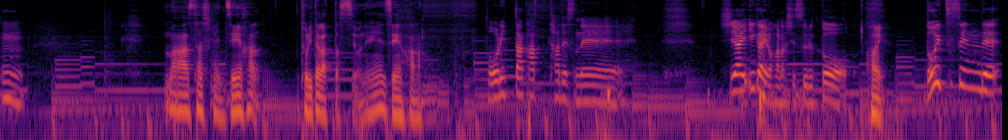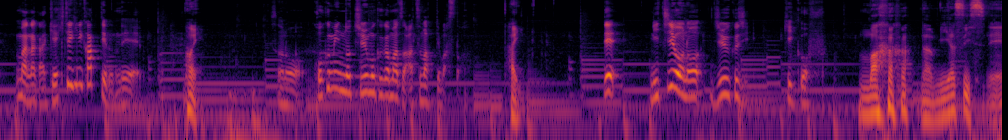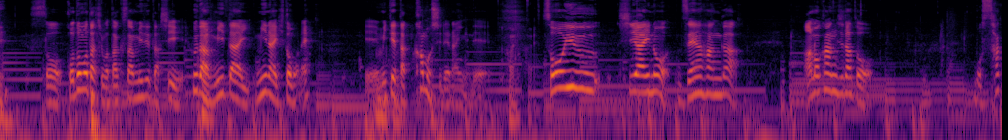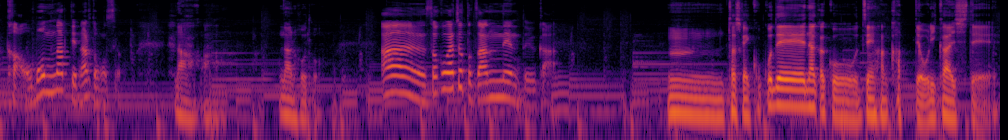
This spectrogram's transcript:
うん、まあ確かに前半取りたかったっすよね前半。取りたかったですね。試合以外の話すると、はい。ドイツ戦で、まあなんか劇的に勝ってるんで、はい。その国民の注目がまず集まってますと。はい。で、日曜の19時、キックオフ。まあ な見やすいっすね。そう、子供たちもたくさん見てたし、普段見たい、見ない人もね、えー見てたかもしれないんで、はいはい。そういう試合の前半があの感じだともうサッカーおもんなってなると思うんですよ。なあなるほど。ああそこがちょっと残念というか。うーん確かにここでなんかこう前半勝って折り返して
